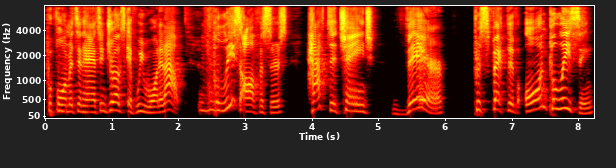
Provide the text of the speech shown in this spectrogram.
performance enhancing drugs if we want it out. Mm-hmm. Police officers have to change their perspective on policing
